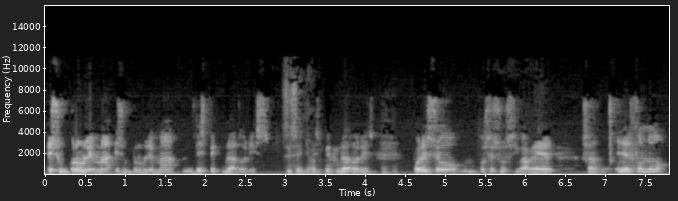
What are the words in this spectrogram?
Es un problema, es un problema de especuladores. Sí, señor. De especuladores. Por eso, pues eso sí va a haber, o sea, en el fondo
